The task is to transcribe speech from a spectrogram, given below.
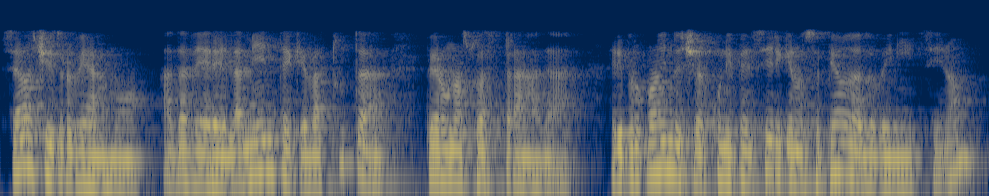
Se no ci troviamo ad avere la mente che va tutta per una sua strada, riproponendoci alcuni pensieri che non sappiamo da dove inizino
